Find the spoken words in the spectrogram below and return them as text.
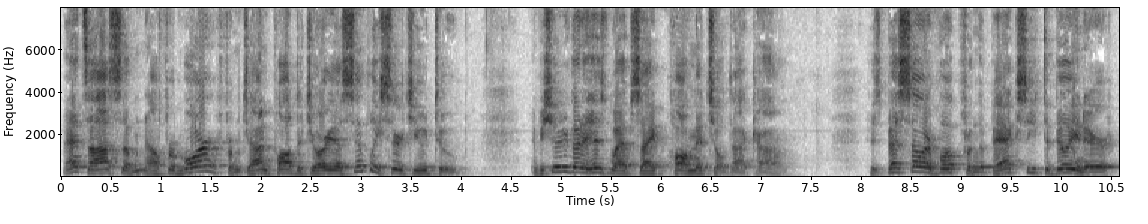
That's awesome. Now, for more from John Paul DeJoria, simply search YouTube. And be sure to go to his website, paulmitchell.com. His bestseller book, From the Backseat to Billionaire,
